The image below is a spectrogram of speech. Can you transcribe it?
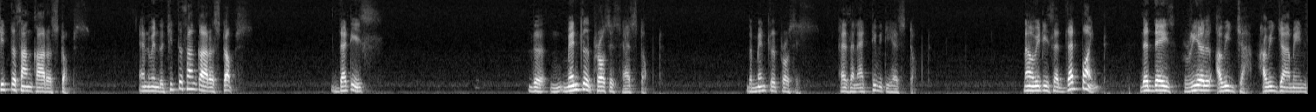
chitta Sankhara stops. And when the chitta Sankhara stops, that is the mental process has stopped. The mental process as an activity has stopped. Now it is at that point that there is real avijja. Avijja means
